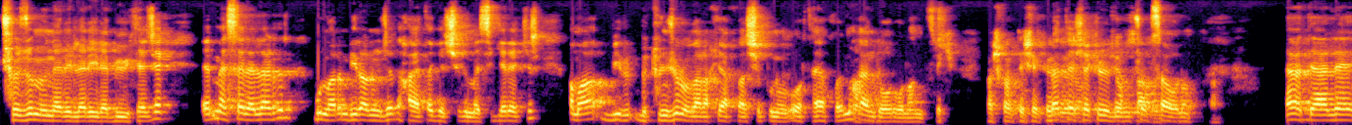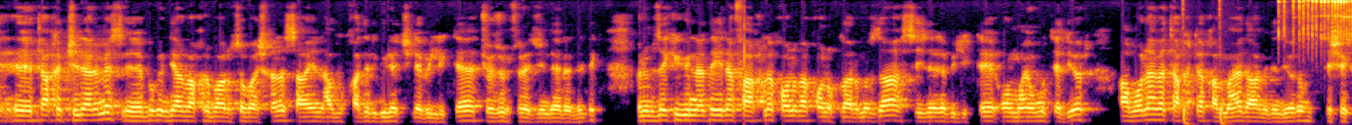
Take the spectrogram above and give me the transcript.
çözüm önerileriyle büyütecek e, meselelerdir. Bunların bir an önce de hayata geçirilmesi gerekir. Ama bir bütüncül olarak yaklaşıp bunu ortaya koymak en doğru olanıdır. Başkan teşekkür Ben ediyorum. teşekkür ediyorum. Çok sağ olun. Evet değerli e, takipçilerimiz e, bugün Diyarbakır Barosu Başkanı Sayın Abdülkadir Güleç ile birlikte çözüm sürecini değerlendirdik. Önümüzdeki günlerde yine farklı konu ve konuklarımızla sizlerle birlikte olmayı umut ediyor. Abone ve takipte kalmaya devam edin diyorum. Teşekkür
